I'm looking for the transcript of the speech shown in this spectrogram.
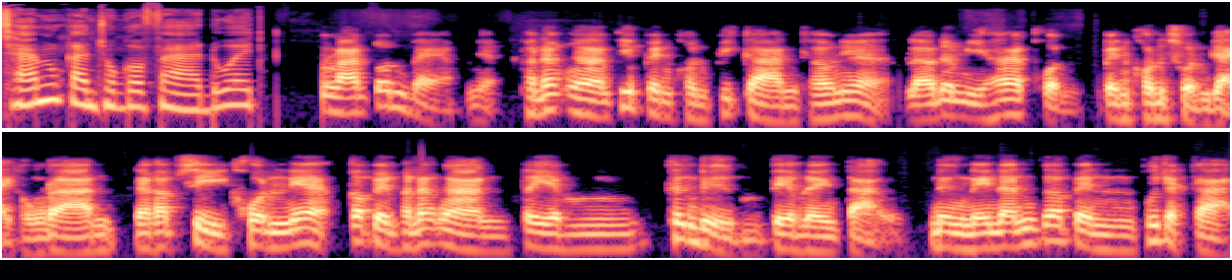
แชมป์การชงกาแฟด้วย ร้านต้นแบบเนี่ยพนักงานที่เป็นคนพิการเขาเนี่ยแล้วจะมี 5 คนเป็นคนส่วนใหญ่ของร้านนะครับสคนเนี่ยก็เป็นพนักงานเตรียมเครื่องดื่มเตรียมอะไรต่างหนึ่งในนั้นก็เป็นผู้จัดการ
